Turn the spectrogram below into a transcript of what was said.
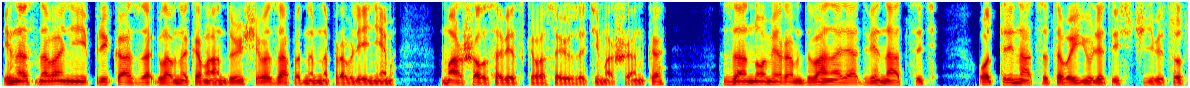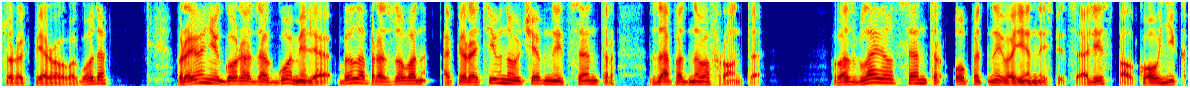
и на основании приказа главнокомандующего западным направлением маршала Советского Союза Тимошенко за номером 2012 от 13 июля 1941 года в районе города Гомеля был образован оперативно-учебный центр Западного фронта. Возглавил центр опытный военный специалист полковник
